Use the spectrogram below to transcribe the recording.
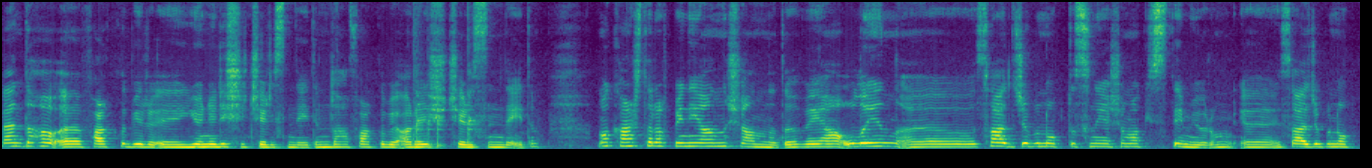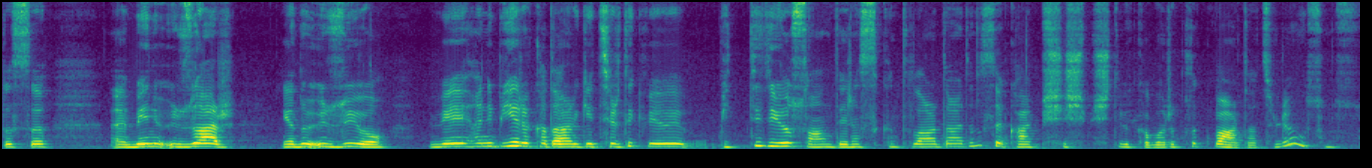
Ben daha e, farklı bir e, yöneliş içerisindeydim. Daha farklı bir arayış içerisindeydim. Ama karşı taraf beni yanlış anladı veya olayın e, sadece bu noktasını yaşamak istemiyorum. E, sadece bu noktası e, beni üzer ya da üzüyor ve hani bir yere kadar getirdik ve bitti diyorsan derin sıkıntılardaydınız ya kalp şişmişti bir kabarıklık vardı hatırlıyor musunuz?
